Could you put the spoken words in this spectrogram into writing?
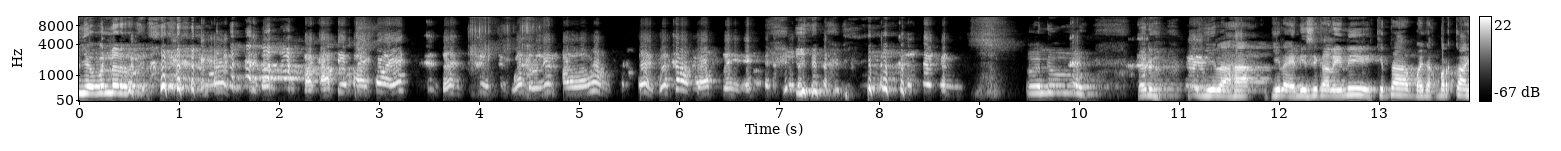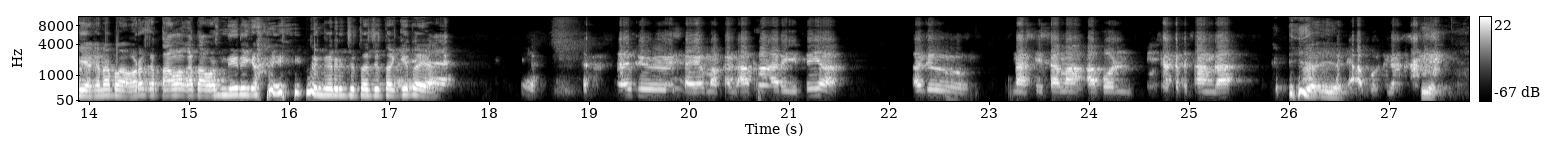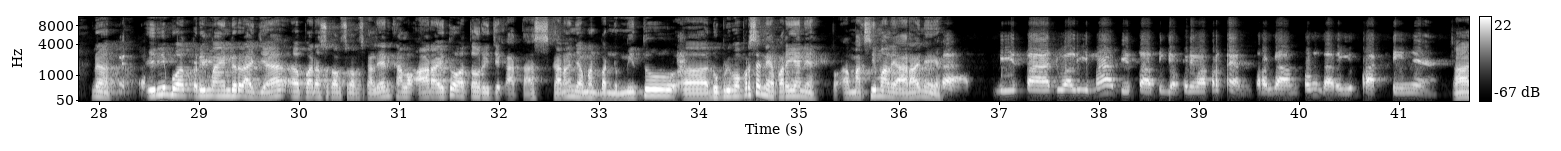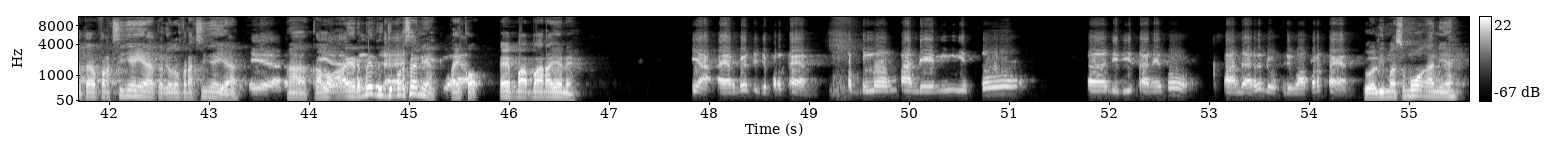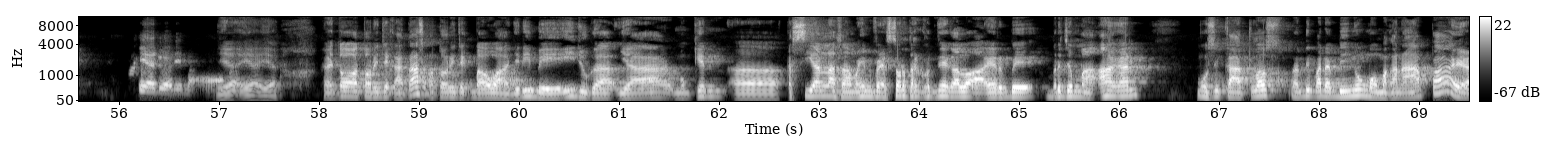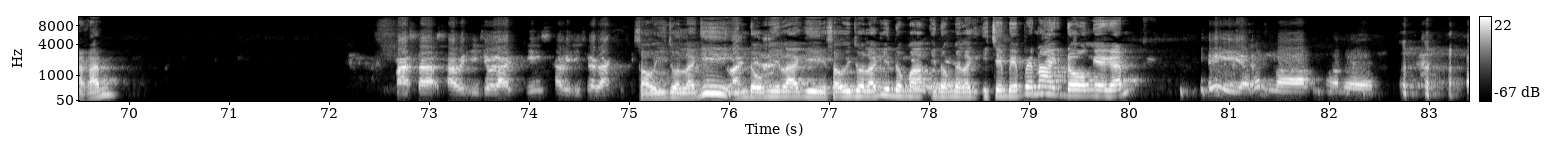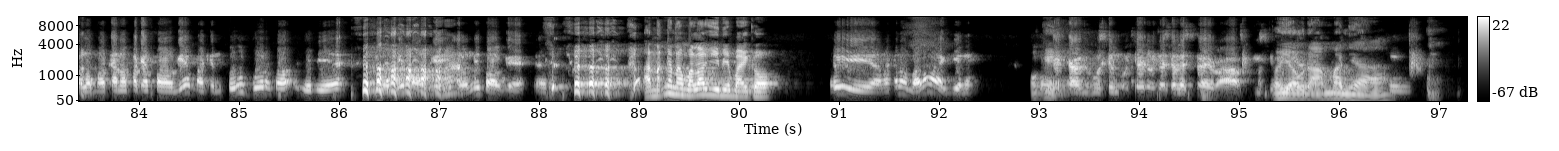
Iya bener. Makasih Pak Eko ya. gue beli kalau eh gue nih. Aduh. Aduh, gila ha. Gila edisi kali ini kita banyak berkah ya. Kenapa? Orang ketawa-ketawa sendiri kali dengerin cita-cita kita ya. aduh saya makan apa hari itu ya aduh nasi sama abon bisa ke tetangga Iya, iya. ada abonnya Iya. Nah, ini buat reminder aja eh, para suka-suka sekalian, kalau ARA itu auto reject atas, sekarang zaman pandemi itu eh, 25% ya varian ya? Eh, Maksimal ya arahnya ya? Bisa 25, bisa 35 persen, tergantung dari fraksinya. Ah, tergantung fraksinya ya, tergantung fraksinya ya. Iya. Nah, kalau ya, ARB 7% ya, individual. Pak Eko? Eh, Pak, Pak Ryan ya? Ya, ARB 7 persen. Sebelum pandemi itu eh, didesain itu standarnya 25 persen. 25 semua kan ya? Iya, 25. Iya, iya, iya. Nah, Itu auto reject atas, auto reject bawah. Jadi BI juga ya mungkin eh, kesian lah sama investor takutnya kalau ARB berjemaah kan. Musik cut loss, nanti pada bingung mau makan apa ya kan? masa sawi hijau lagi sawi hijau lagi Sawi hijau lagi, Indomie lagi, sawi hijau lagi, Indoma, Iya. Indomie lagi, ICBP naik dong ya kan? Iya, benar. Aduh. Kalau makanan pakai toge makin subur kok jadi ya. Ini toge, ini toge. Anaknya nama lagi nih Eko. Iya, anaknya nambah lagi nih. Oke. kan musim hujan udah selesai pak musim Oh iya udah aman ya. Hmm.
